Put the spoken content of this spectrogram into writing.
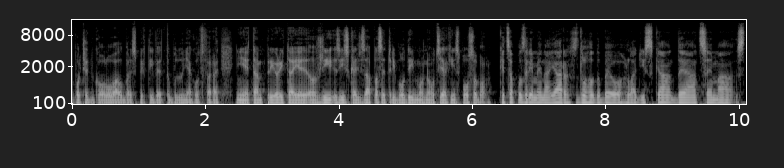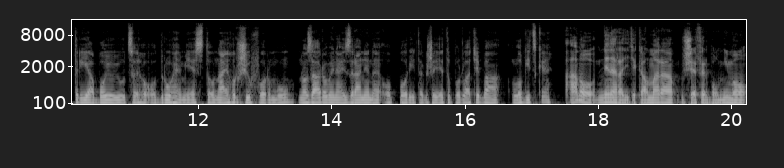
počet gólov alebo respektíve to budú nejak otvárať. Nie, tam priorita je vždy získať v zápase 3 body možno hociakým spôsobom. Keď sa pozrieme na jar z dlhodobého hľadiska, DAC má z tria bojujúceho o druhé miesto najhoršiu formu, no zároveň aj zranené opory, takže je to podľa teba logické? Áno, nenahradíte Kalmara, Šéfer bol mimo,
